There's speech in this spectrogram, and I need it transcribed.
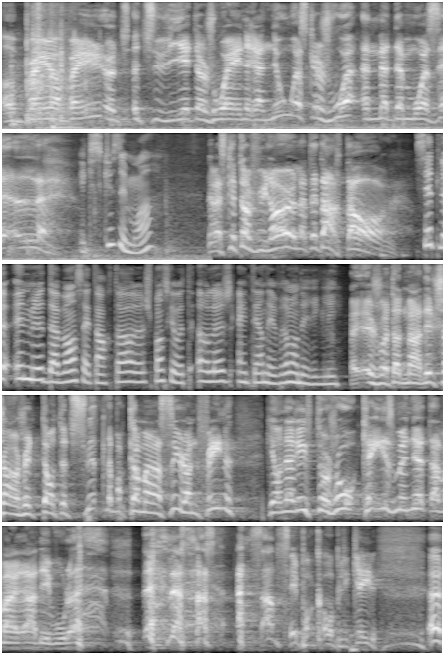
Ah ben, ah ben, tu, tu viens te joindre à nous, est-ce que je vois, euh, mademoiselle? Excusez-moi. Non, est-ce que t'as vu l'heure, là? T'es en retard. Si être là une minute d'avance est en retard, je pense que votre horloge interne est vraiment déréglée. Euh, je vais te demander de changer de ton tout de suite, là, pour commencer, jeune fille. Puis on arrive toujours 15 minutes avant le rendez-vous, là. ça, c'est pas compliqué. Ah,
